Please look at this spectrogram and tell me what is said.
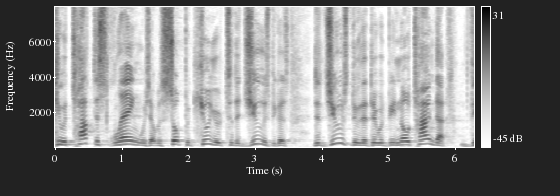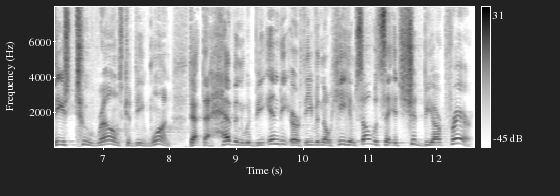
he would talk this language that was so peculiar to the Jews because the Jews knew that there would be no time that these two realms could be one, that the heaven would be in the earth, even though he himself would say it should be our prayer.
